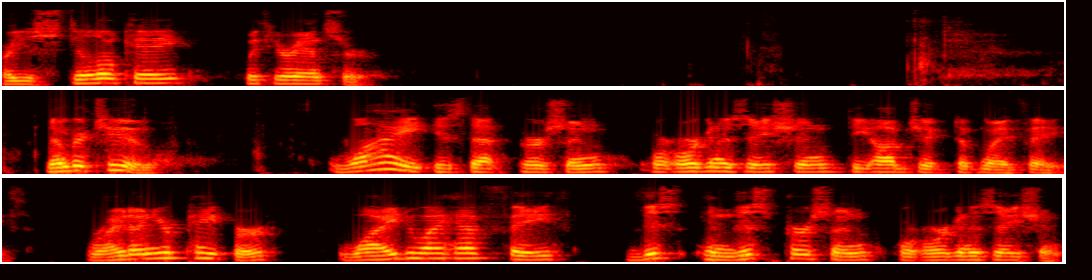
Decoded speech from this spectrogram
Are you still okay with your answer. Number two, why is that person or organization the object of my faith? Write on your paper, why do I have faith this in this person or organization?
